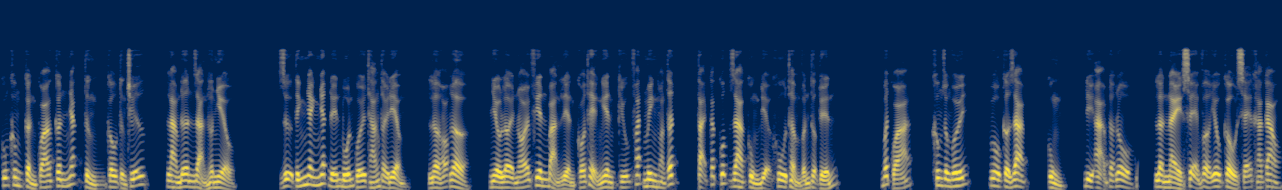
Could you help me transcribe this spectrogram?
cũng không cần quá cân nhắc từng câu từng chữ, làm đơn giản hơn nhiều. Dự tính nhanh nhất đến bốn cuối tháng thời điểm, LHL, nhiều lời nói phiên bản liền có thể nghiên cứu phát minh hoàn tất, tại các quốc gia cùng địa khu thẩm vấn thượng tuyến. Bất quá, không giống với, vô cờ giáp, cùng, đi ạ tơ lô, lần này sẽ vợ yêu cầu sẽ khá cao,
